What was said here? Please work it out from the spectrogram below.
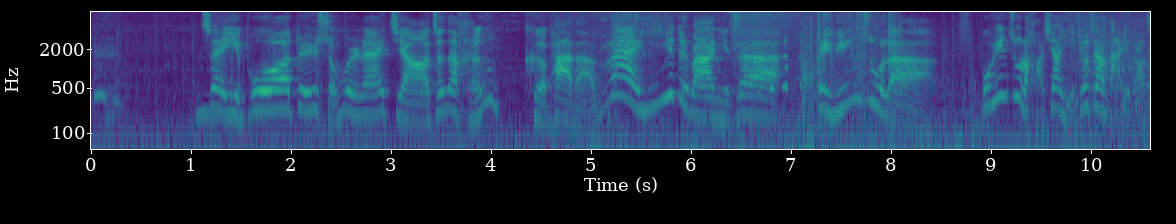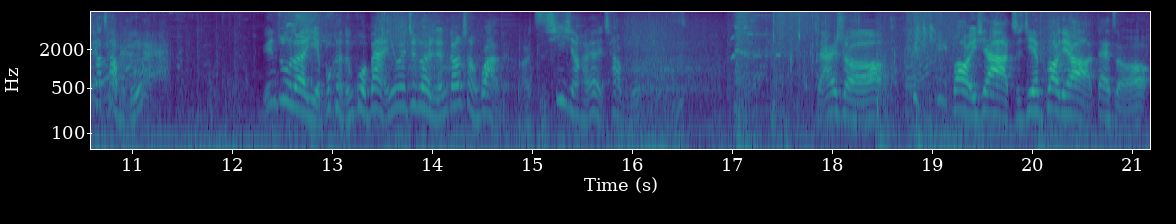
这一波对于守墓人来讲真的很可怕的，万一对吧？你这被晕住了，不晕住了好像也就这样打一刀，差差不多，晕住了也不可能过半，因为这个人刚上挂的啊，仔细一想好像也差不多。夹一手爆一下，直接爆掉带走。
